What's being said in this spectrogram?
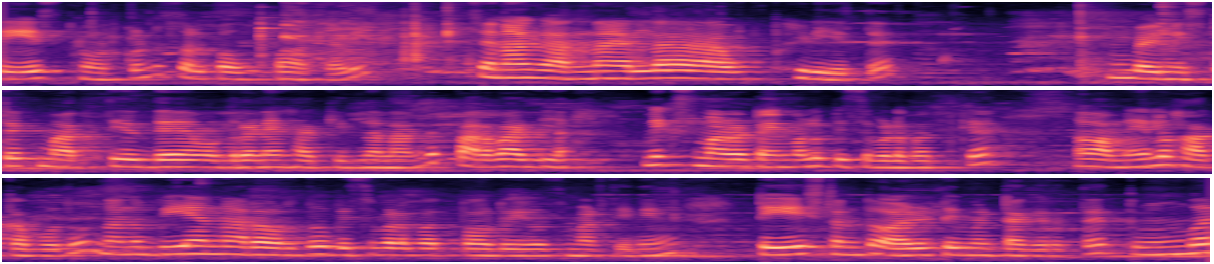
ಟೇಸ್ಟ್ ನೋಡಿಕೊಂಡು ಸ್ವಲ್ಪ ಉಪ್ಪು ಹಾಕೊಳ್ಳಿ. ಚೆನ್ನಾಗಿ ಅನ್ನ ಎಲ್ಲ ಉಪ್ಪು ಹಿಡಿಯುತ್ತೆ. ಬೈ ಮಿಸ್ಟೇಕ್ ಮರ್ತಿದ್ದೆ ಒಗ್ಗರಣೆಗೆ ಹಾಕಿದ್ನಲ್ಲ ಅಂದರೆ ಪರವಾಗಿಲ್ಲ. ಮಿಕ್ಸ್ ಮಾಡೋ ಟೈಮಲ್ಲೂ ಬಿಸಿಬೇಳೆಭಾತ್ಗೆ ನಾವು ಆಮೇಲೂ ಹಾಕೋಬೋದು. ನಾನು ಬಿ ಎನ್ ಆರ್ ಅವ್ರದ್ದು ಬಿಸಿಬೇಳೆಬಾತ್ ಪೌಡ್ರ್ ಯೂಸ್ ಮಾಡ್ತಿದ್ದೀನಿ. ಟೇಸ್ಟ್ ಅಂತೂ ಅಲ್ಟಿಮೇಟ್ ಆಗಿರುತ್ತೆ. ತುಂಬ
